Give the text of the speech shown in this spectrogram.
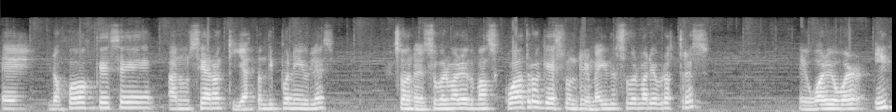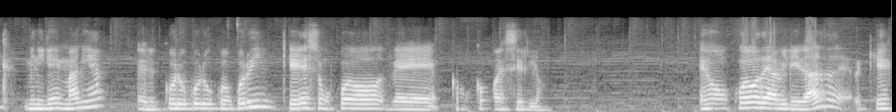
eh, los juegos que se anunciaron que ya están disponibles son el Super Mario Advance 4, que es un remake del Super Mario Bros. 3, el WarioWare Inc. Minigame Mania, el Kuru Kuru Kukurin, que es un juego de. ¿Cómo, cómo decirlo? Es un juego de habilidad que es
